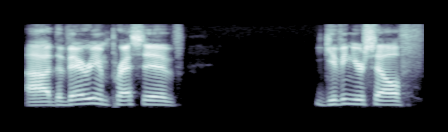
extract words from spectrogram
Uh, the very impressive giving yourself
